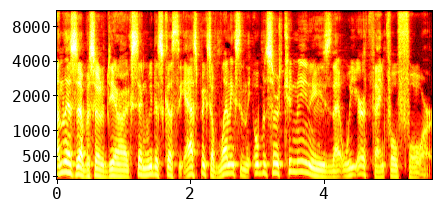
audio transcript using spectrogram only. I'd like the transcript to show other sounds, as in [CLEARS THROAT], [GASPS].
On this episode of DLN Extend, we discuss the aspects of Linux and the open source communities that we are thankful for.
